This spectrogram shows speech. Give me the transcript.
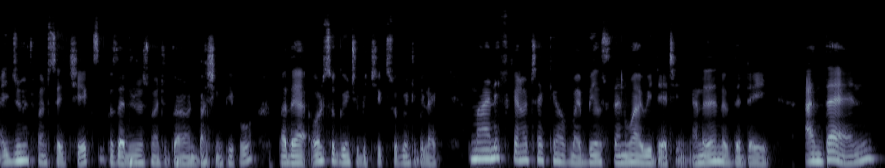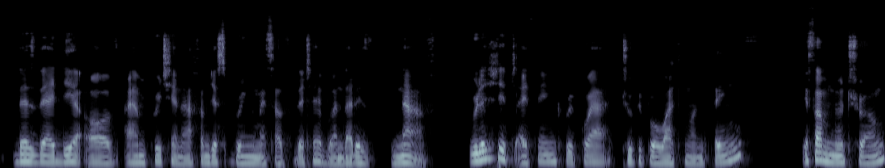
I do not want to say chicks because I do not want to go around bashing people, but there are also going to be chicks who are going to be like, man, if you cannot take care of my bills, then why are we dating? And at the end of the day, and then there's the idea of I am pretty enough, I'm just bringing myself to the table, and that is enough. Relationships, I think, require two people working on things. If I'm not wrong,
